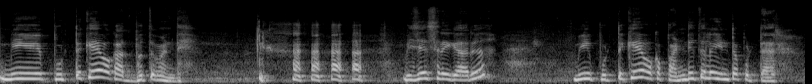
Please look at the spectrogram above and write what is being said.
మీ పుట్టుకే ఒక అద్భుతం అండి. విజయశ్రీ గారు మీ పుట్టుకే ఒక పండితుల ఇంట పుట్టారు.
